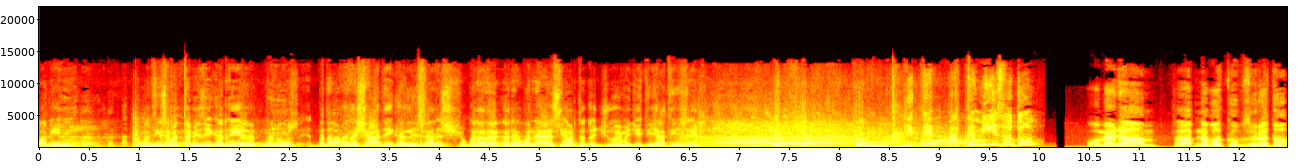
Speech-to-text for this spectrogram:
अभी पति से बदतमीजी कर रही है मनुष बताओ मैंने शादी कर ली सर शुक्र अदा करे वरना ऐसी औरतें तो जुए में जीती जाती हैं सिर्फ़। कितने बदतमीज हो तुम। ओ मैडम आप ना बहुत खूबसूरत हो।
